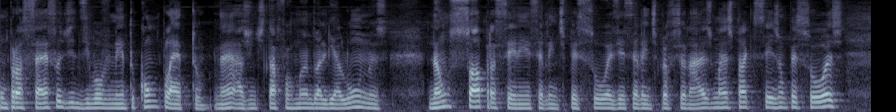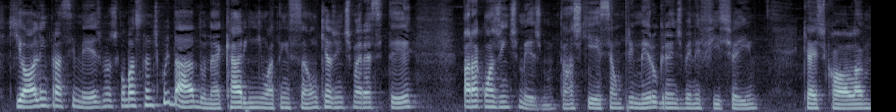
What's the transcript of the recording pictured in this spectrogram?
com processo de desenvolvimento completo, né? A gente está formando ali alunos não só para serem excelentes pessoas e excelentes profissionais, mas para que sejam pessoas que olhem para si mesmas com bastante cuidado, né? Carinho, atenção que a gente merece ter para com a gente mesmo. Então acho que esse é um primeiro grande benefício aí que a escola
